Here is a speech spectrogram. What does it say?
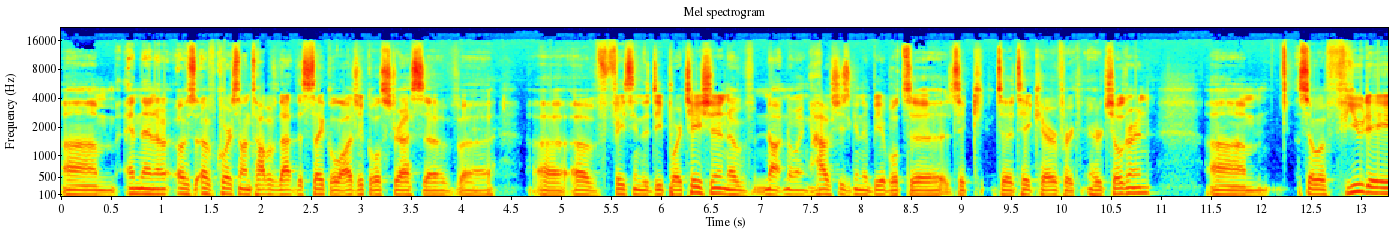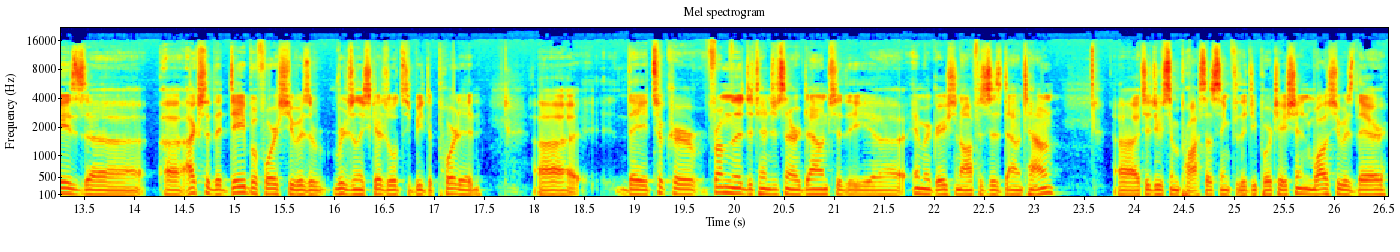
Um, and then, uh, of course, on top of that, the psychological stress of uh, uh, of facing the deportation, of not knowing how she's going to be able to, to to take care of her her children. Um, so a few days, uh, uh, actually, the day before she was originally scheduled to be deported, uh, they took her from the detention center down to the uh, immigration offices downtown. uh, to do some processing for the deportation. While she was there,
